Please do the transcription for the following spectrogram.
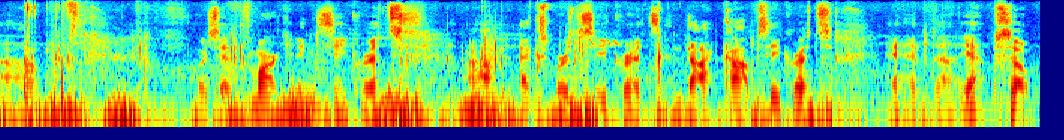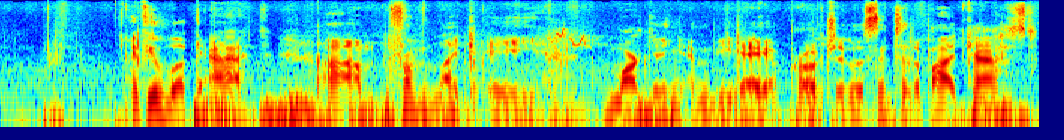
um, which said Marketing Secrets, um, Expert Secrets, and Dot Com Secrets. And uh, yeah, so if you look at um, from like a marketing MBA approach and listen to the podcast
